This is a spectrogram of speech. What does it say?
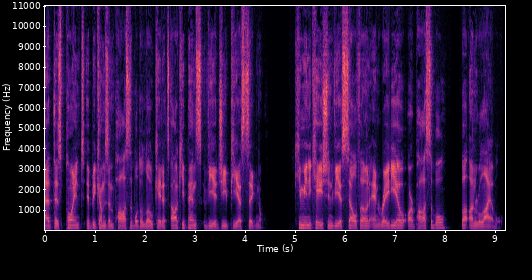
At this point, it becomes impossible to locate its occupants via GPS signal. Communication via cell phone and radio are possible, but unreliable.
